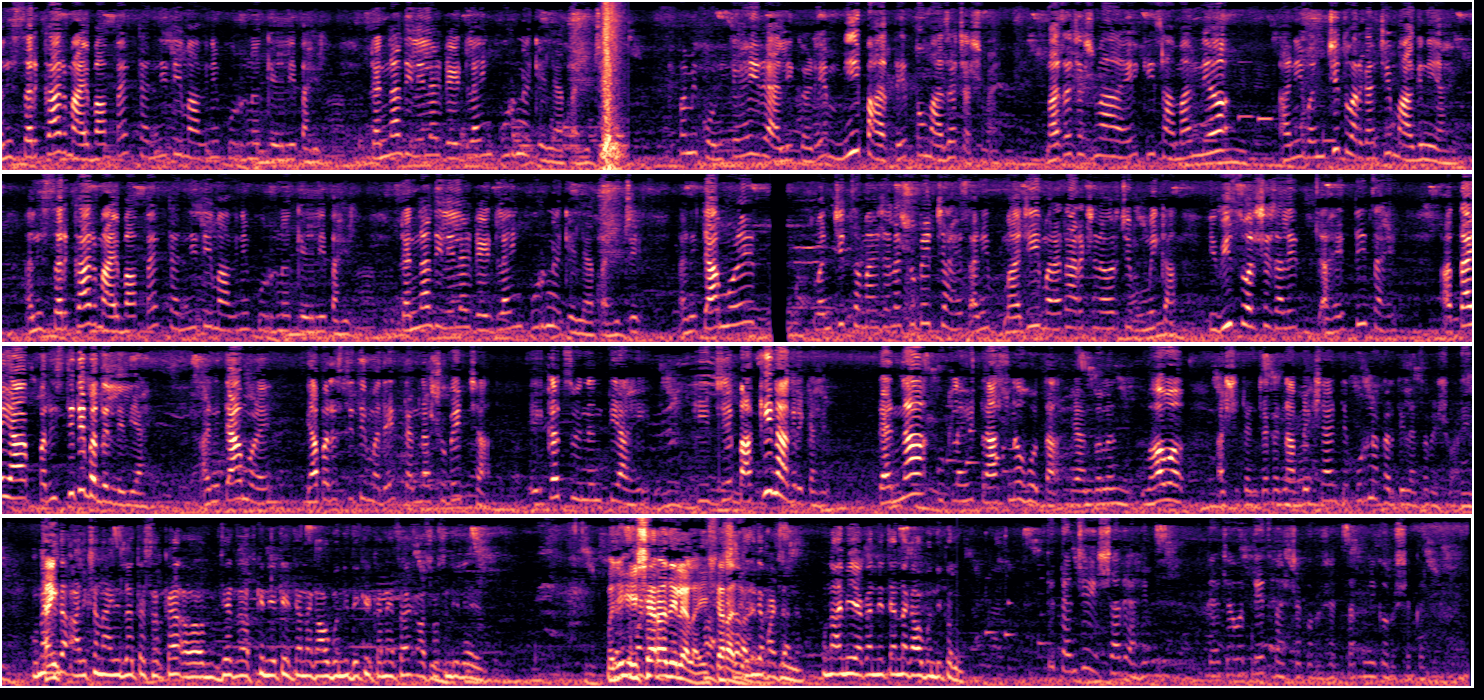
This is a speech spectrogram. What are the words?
आणि सरकार मायबाप आहे त्यांनी ती मागणी पूर्ण केली पाहिजे. त्यांना दिलेल्या डेडलाईन पूर्ण केल्या पाहिजे. पण मी कोणत्याही रॅलीकडे मी पाहते तो माझा चष्मा आहे. माझा चष्मा आहे की सामान्य आणि वंचित वर्गाची मागणी आहे. आणि सरकार मायबाप आहे त्यांनी ती मागणी पूर्ण केली पाहिजे. त्यांना दिलेल्या डेडलाईन पूर्ण केल्या पाहिजे. आणि त्यामुळे वंचित समाजाला शुभेच्छा आहेत. आणि माझी मराठा आरक्षणावरची भूमिका ही वीस वर्ष झाले आहे तीच आहे. आता या परिस्थिती बदललेली आहे. आणि त्यामुळे या परिस्थितीमध्ये त्यांना शुभेच्छा. एकच विनंती आहे की जे बाकी नागरिक आहेत त्यांना कुठलाही त्रास न होता हे आंदोलन व्हावं अशी त्यांच्याकडनं अपेक्षा आहे आणि ते पूर्ण करतील असा विश्वास आहे. पुन्हा एकदा आरक्षण नाही दिलं तर सरकार जे राजकीय नेते आहेत, त्यांना गावबंदी देखील करण्याचं आश्वासन दिले आहे. म्हणजे इशारा दिलेला इशारा दिलेला पाटलांना. पुन्हा आम्ही एका नेत्यांना गावबंदी करू. ते त्यांचे इशारे आहेत. त्याच्यावर तेच भाष्य करू शकतात मी करू शकत नाही.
